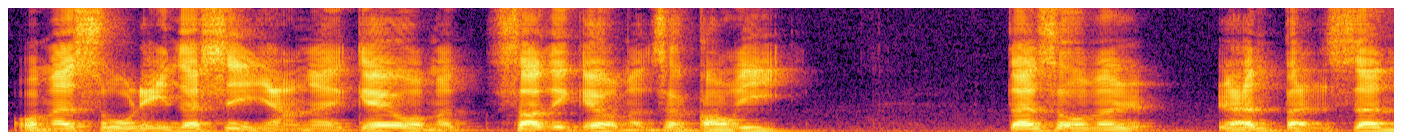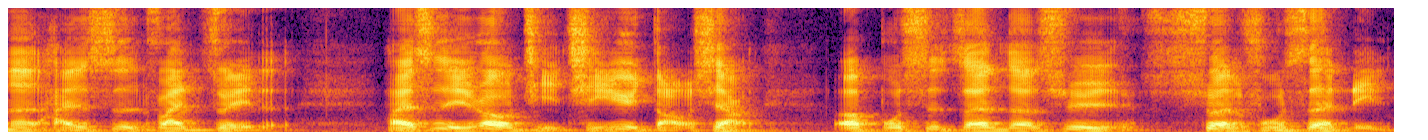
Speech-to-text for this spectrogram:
我们属灵的信仰呢，给我们上帝给我们这公义，但是我们人本身呢，还是犯罪的，还是以肉体情欲导向。而不是真的去顺服圣灵。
